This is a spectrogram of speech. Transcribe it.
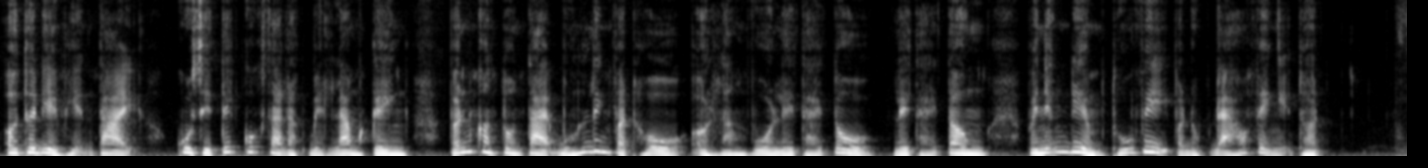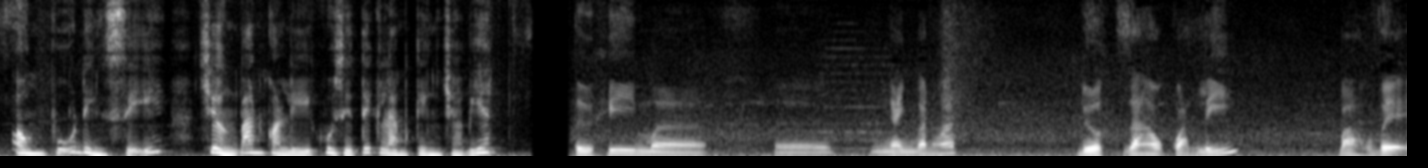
Ở thời điểm hiện tại, khu di tích quốc gia đặc biệt Lam Kinh vẫn còn tồn tại bốn linh vật hổ ở lăng vua Lê Thái Tổ, Lê Thái Tông với những điểm thú vị và độc đáo về nghệ thuật. Ông Vũ Đình Sĩ, trưởng ban quản lý khu di tích Lam Kinh cho biết. Từ khi mà uh, ngành văn hóa được giao quản lý, bảo vệ,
